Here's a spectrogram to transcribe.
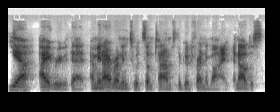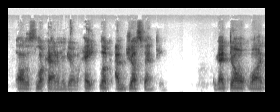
Yeah, I agree with that. I mean, I run into it sometimes with a good friend of mine, and I'll just I'll just look at him and go, "Hey, look, I'm just venting. Like I don't want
